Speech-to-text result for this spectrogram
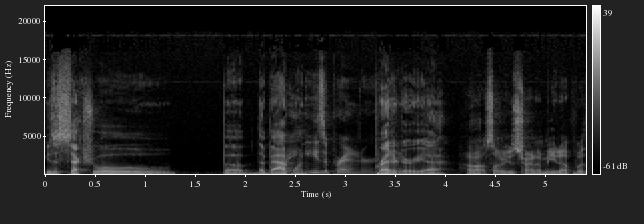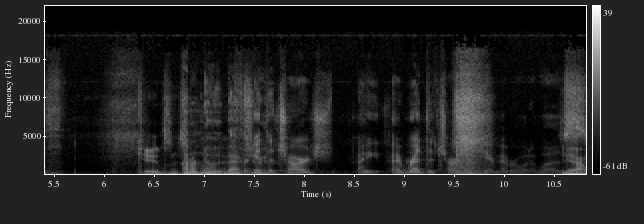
He's a sexual, uh, the bad one. He's a predator. Predator, yeah. Oh, so he was trying to meet up with kids and I don't know like the that. backstory. Forget the charge. I, I read the charge. I can't remember what it was. yeah.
